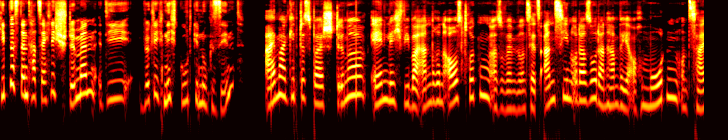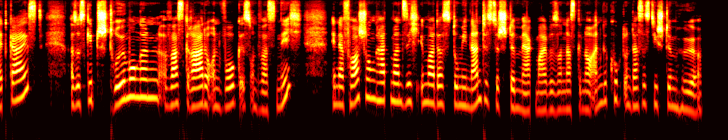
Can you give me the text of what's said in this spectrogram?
Gibt es denn tatsächlich Stimmen, die wirklich nicht gut genug sind? Einmal gibt es bei Stimme, ähnlich wie bei anderen Ausdrücken, also wenn wir uns jetzt anziehen oder so, dann haben wir ja auch Moden und Zeitgeist. Also es gibt Strömungen, was gerade on vogue ist und was nicht. In der Forschung hat man sich immer das dominanteste Stimmmerkmal besonders genau angeguckt und das ist die Stimmhöhe.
